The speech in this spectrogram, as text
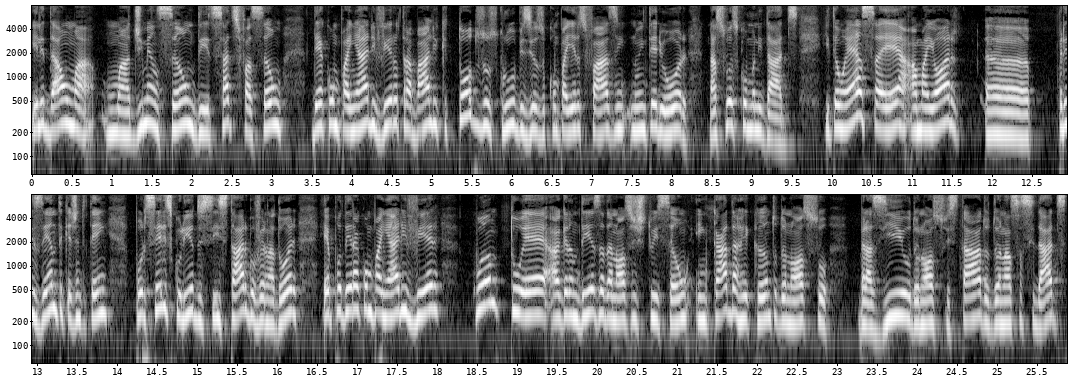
Ele dá uma, uma dimensão de satisfação de acompanhar e ver o trabalho que todos os clubes e os companheiros fazem no interior, nas suas comunidades. Então, essa é a maior. Uh, presente que a gente tem por ser escolhido e estar governador é poder acompanhar e ver quanto é a grandeza da nossa instituição em cada recanto do nosso Brasil, do nosso estado, das nossas cidades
